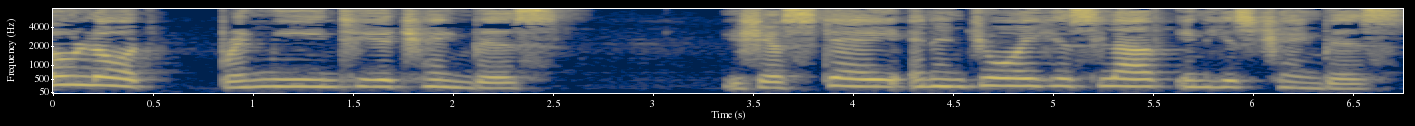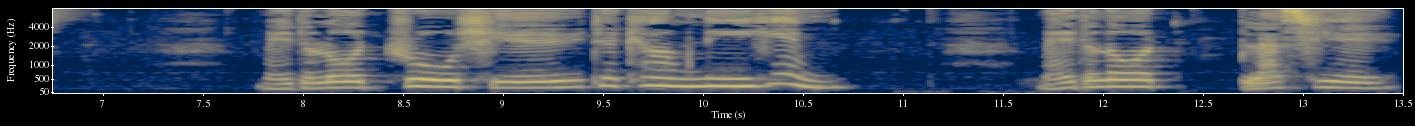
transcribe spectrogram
O Lord, bring me into your chambers. You shall stay and enjoy his love in his chambers. May the Lord draw you to come near him. May the Lord bless you.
